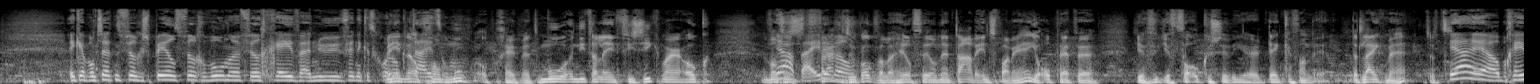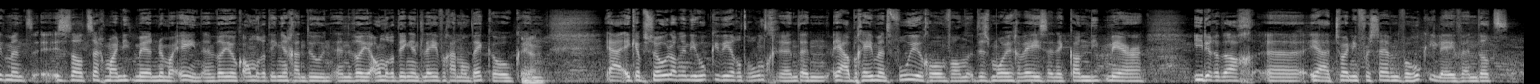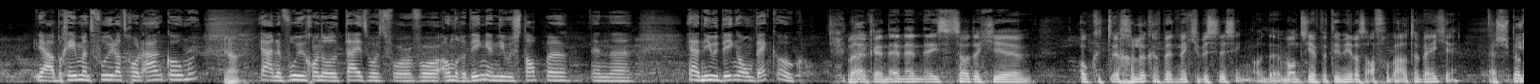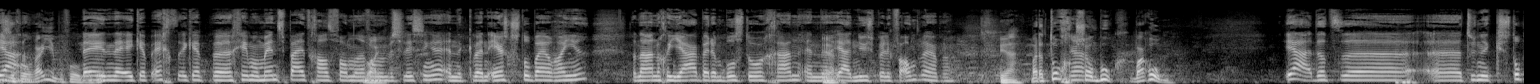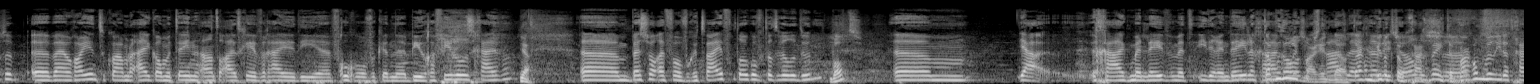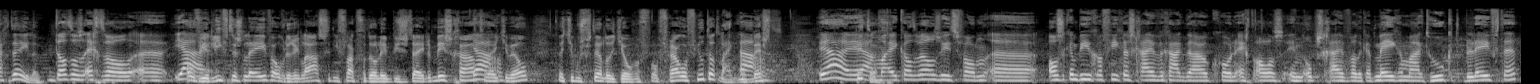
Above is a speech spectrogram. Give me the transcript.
Ik heb ontzettend veel gespeeld, veel gewonnen, veel gegeven. En nu vind ik het gewoon ben je dan ook tijd gewoon om... moe op een gegeven moment? Moe, niet alleen fysiek, maar ook... Want Ja, het vraagt wel. natuurlijk ook wel een heel veel mentale inspanning. Hè? Je opheffen, je, je focussen weer, denken van... eh, Dat lijkt me, hè? Dat, Ja, ja, op een gegeven moment is dat zeg maar niet meer nummer één. En wil je ook andere dingen gaan doen. En wil je andere dingen in het leven gaan ontdekken ook. Ja. En ja, ik heb zo lang in die hockeywereld rondgerend. En ja, op een gegeven moment voel je gewoon van... het is mooi geweest en ik kan niet meer iedere dag eh ja, 24-7 voor hockey leven. En dat... Ja, op een gegeven moment voel je dat gewoon aankomen. Ja. Ja, en dan voel je gewoon dat het tijd wordt voor, voor andere dingen, nieuwe stappen. En eh, ja, nieuwe dingen ontdekken ook. Leuk. En, en, en is het zo dat je ook gelukkig bent met je beslissing? Want je hebt het inmiddels afgebouwd een beetje. Ja, ze speelt Ja. Oranje bijvoorbeeld. Nee, nee ik heb echt ik heb, eh, geen moment spijt gehad van, eh, van mijn beslissingen. En ik ben eerst gestopt bij Oranje. Daarna nog een jaar bij Den Bosch doorgegaan. En eh, Ja. ja. nu speel ik voor Antwerpen. Ja. Maar dan toch Ja. zo'n boek. Waarom? Ja, dat, eh, eh, toen ik stopte eh, bij Oranje... toen kwamen er eigenlijk al meteen een aantal uitgeverijen... die vroegen of ik een biografie wilde schrijven. Ja. Ehm, best wel even over getwijfeld ook of ik dat wilde doen. Wat? Ehm, ja, ga ik mijn leven met iedereen delen? Ga Dat ik bedoel ik maar inderdaad. Daarom wil ik het ook graag weten. Dus, eh, Waarom wil je dat graag delen? Dat was echt wel... ja, Over je liefdesleven, over de relatie die vlak voor de Olympische Spelen misgaat, Ja. weet je wel. Dat je moest vertellen dat je over op vrouwen viel, dat lijkt me Ja. best... Ja, ja Pittig. maar ik had wel zoiets van... eh, als ik een biografie ga schrijven... ga ik daar ook gewoon echt alles in opschrijven... wat ik heb meegemaakt, hoe ik het beleefd heb.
